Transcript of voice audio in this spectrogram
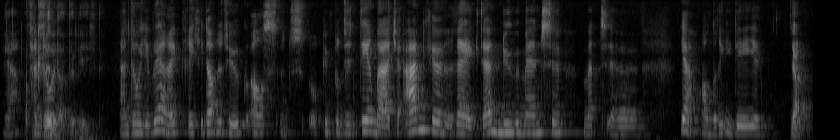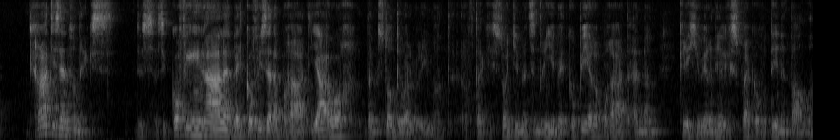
Ja, of ik vind door, dat de leegte. En door je werk kreeg je dat natuurlijk als een, op je presenteerbaardje aangereikt. Hè? Nieuwe mensen met uh, ja, andere ideeën. Ja, gratis en voor niks. Dus als ik koffie ging halen bij het koffiezetapparaat, ja hoor, dan stond er wel weer iemand. Of dan stond je met z'n drieën bij het kopieerapparaat en dan kreeg je weer een heel gesprek over het een en het ander.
